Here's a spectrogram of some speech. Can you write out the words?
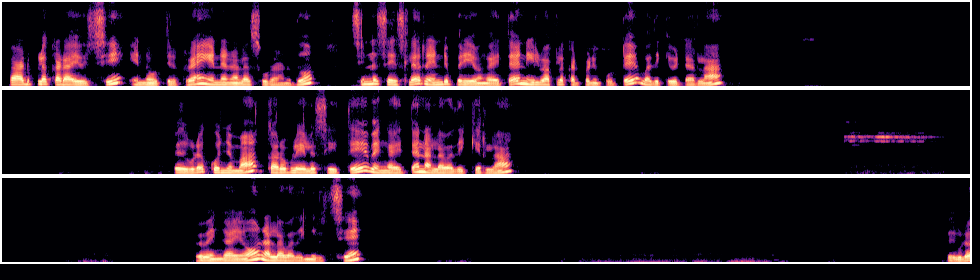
இப்போ அடுப்பில் கடாய் வச்சு எண்ணெய் ஊற்றிருக்கிறேன் எண்ணெய் நல்லா சூடானதும் சின்ன சைஸில் ரெண்டு பெரிய வெங்காயத்தை நீள்வாக்கில் கட் பண்ணி போட்டு வதக்கி விட்டுடலாம். இது கூட கொஞ்சமாக கருவேப்பிலையில் சேர்த்து வெங்காயத்தை நல்லா வதக்கிடலாம். இப்போ வெங்காயம் நல்லா வதங்கிருச்சு. இது கூட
